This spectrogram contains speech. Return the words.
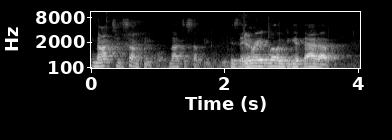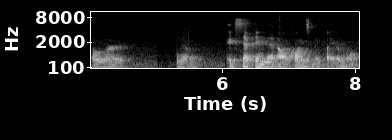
not to some people, not to some people, because they yeah. weren't willing to give that up over, you know, accepting that altcoins may play a role.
